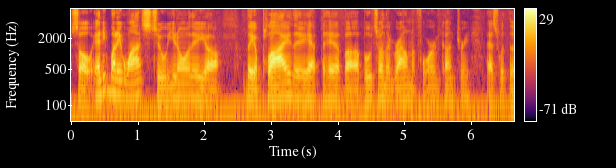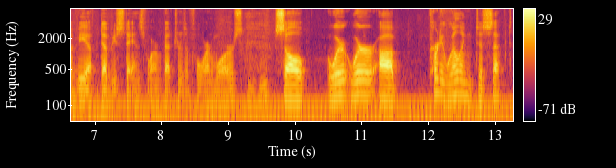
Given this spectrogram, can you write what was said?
So anybody wants to, you know, they. Uh, they apply. They have to have uh, boots on the ground in a foreign country. That's what the VFW stands for, Veterans of Foreign Wars. So we're we're uh, pretty willing to accept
